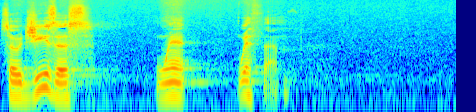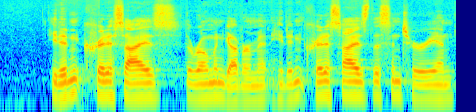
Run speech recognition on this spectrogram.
So Jesus went with them. He didn't criticize the Roman government. He didn't criticize the centurion.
